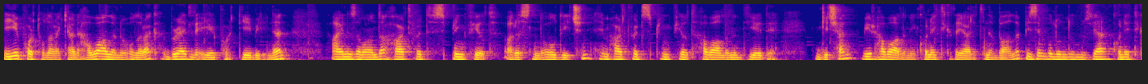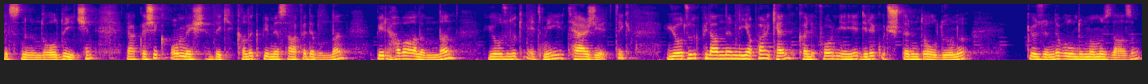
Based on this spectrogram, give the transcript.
airport olarak yani havaalanı olarak Bradley Airport diye bilinen aynı zamanda Hartford Springfield arasında olduğu için hem Hartford Springfield havaalanı diye de geçen bir havaalanı Connecticut eyaletine bağlı. Bizim bulunduğumuz yer Connecticut sınırında olduğu için yaklaşık 15 dakikalık bir mesafede bulunan bir havaalanından yolculuk etmeyi tercih ettik. Yolculuk planlarını yaparken Kaliforniya'ya direkt uçuşlarında olduğunu göz önünde bulundurmamız lazım.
